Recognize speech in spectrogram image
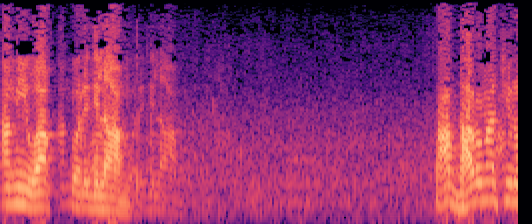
আমি ওয়াক করে দিলাম। তার ধারণা ছিল,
